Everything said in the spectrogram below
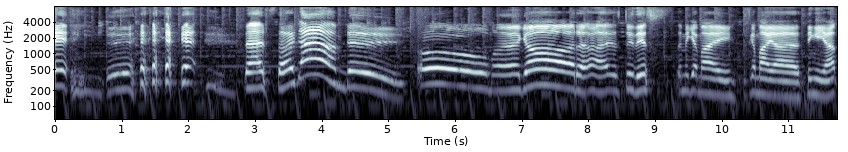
That's so dumb, dude. Oh my god. All right, let's do this. Let me get my let's get my uh, thingy up.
